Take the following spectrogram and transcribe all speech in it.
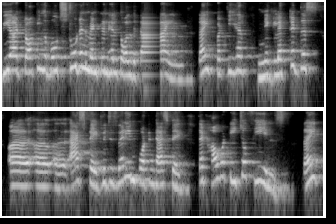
We are talking about student mental health all the time right? But we have neglected this uh, uh, uh, aspect which is very important aspect that how a teacher feels right?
